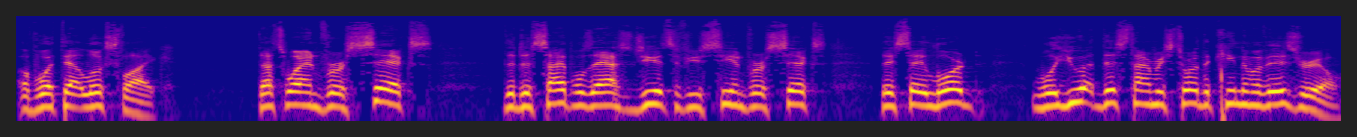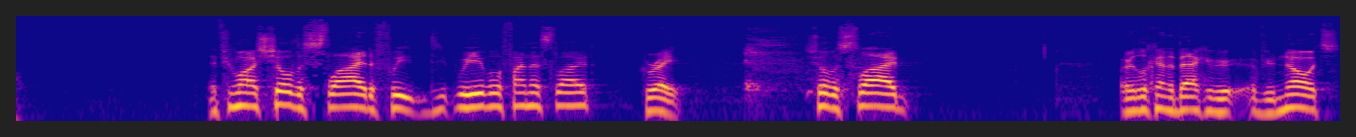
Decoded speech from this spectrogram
of what that looks like. That's why in verse 6, the disciples ask Jesus, if you see in verse 6, they say, Lord, will you at this time restore the kingdom of Israel? If you want to show the slide, if we were you able to find that slide? Great. Show the slide, or you look on the back of your, of your notes.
